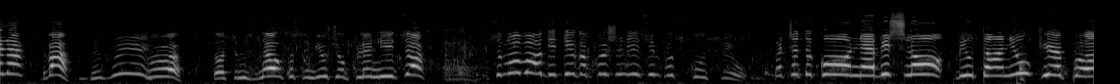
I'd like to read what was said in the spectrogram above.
ena, dva. Mhm. O, to sem znal, ko sem bil še v plenicah. Samo vodi tega pa še nisem poskusil. Pa če tako ne bi šlo, bi utonil? Kje pa?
